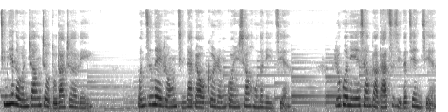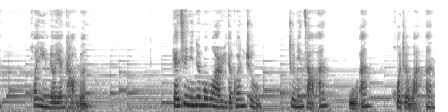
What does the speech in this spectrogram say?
今天的文章就读到这里，文字内容仅代表我个人关于萧红的理解。如果你也想表达自己的见解，欢迎留言讨论。感谢您对默默耳语的关注，祝您早安、午安或者晚安。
